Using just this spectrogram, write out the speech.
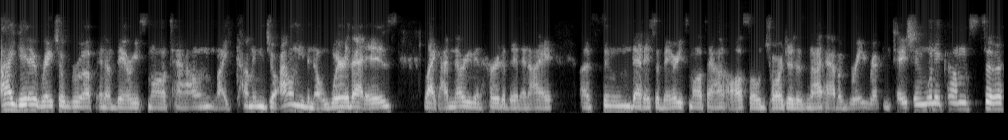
I get it. Rachel grew up in a very small town, like Cumming, Georgia. I don't even know where that is. Like I've never even heard of it. And I assume that it's a very small town. Also, Georgia does not have a great reputation when it comes to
